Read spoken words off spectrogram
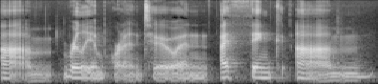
um, really important too. And I think um,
